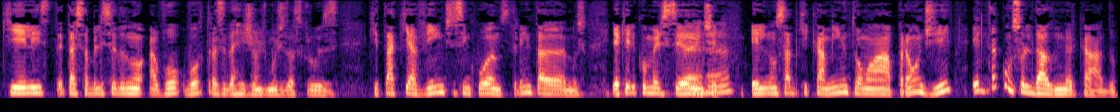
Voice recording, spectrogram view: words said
que ele está estabelecido no. Ah, vou, vou, trazer da região de Mogi das Cruzes, que está aqui há 25 anos, 30 anos, e aquele comerciante, uhum. ele não sabe que caminho tomar, para onde ir, ele está consolidado no mercado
